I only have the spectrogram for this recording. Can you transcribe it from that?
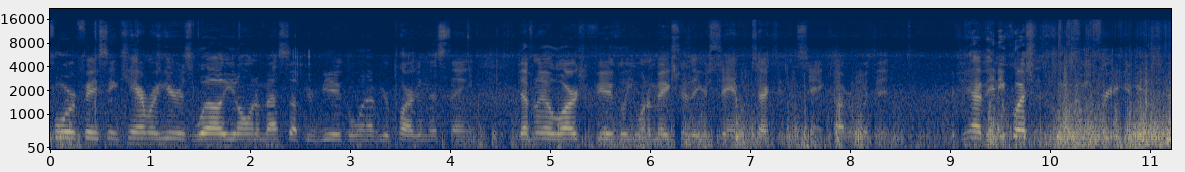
forward facing camera here as well. You don't want to mess up your vehicle whenever you're parking this thing. Definitely a large vehicle. You want to make sure that you're staying protected and staying covered with it. If you have any questions, please feel free to give me a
